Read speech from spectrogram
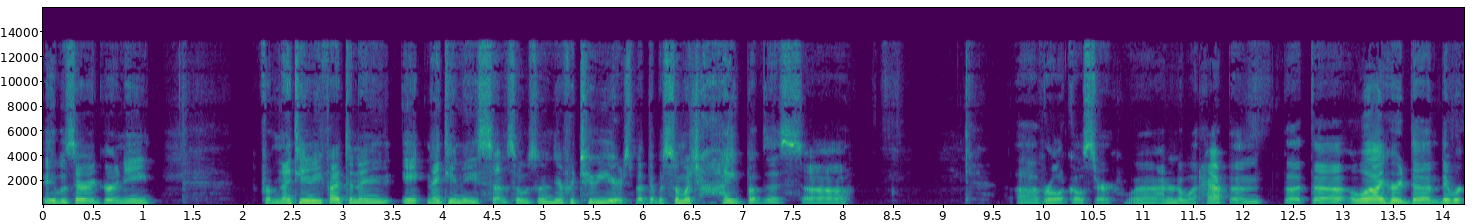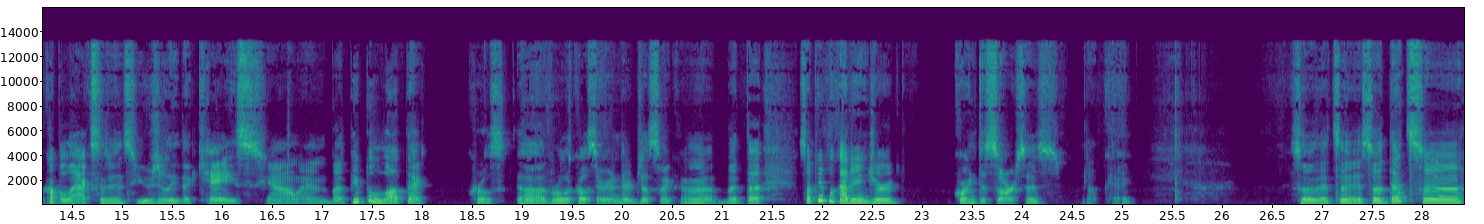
it was there at gurnee from 1985 to 1987 so it was only there for two years but there was so much hype of this uh uh, roller coaster. Well, I don't know what happened, but uh, well, I heard uh, there were a couple accidents. Usually the case, you know, and but people love that cross, uh, roller coaster, and they're just like, uh, but uh, some people got injured, according to sources. Okay, so that's a so that's uh,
